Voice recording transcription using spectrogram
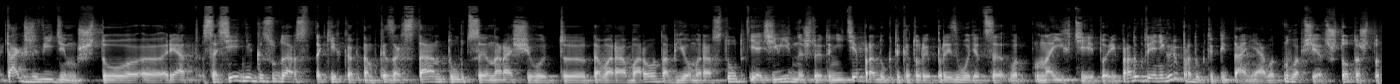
также видим, что ряд соседних государств, таких как там Казахстан, Турция, наращивают товарооборот, объемы растут, и очевидно, что это не те продукты, которые производятся вот на их территории. Продукты, я не говорю продукты питания, а вот ну, вообще что-то, что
